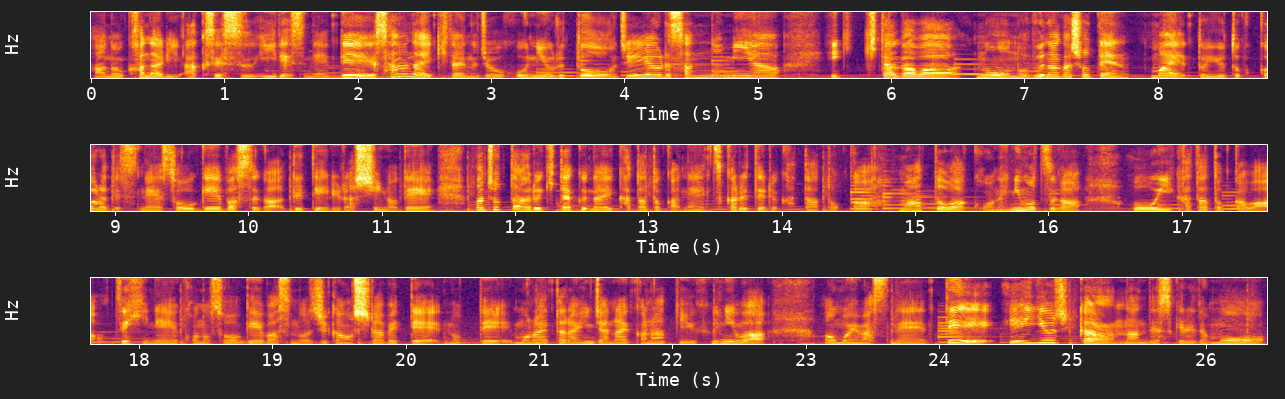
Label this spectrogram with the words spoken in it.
あのかなりアクセスいいですね。でサウナ行きたいの情報によると JR 三宮駅北側の信長書店前というところからですね送迎バスが出ているらしいので、まあ、ちょっと歩きたくない方とかね疲れてる方とか、まあ、あとはこうね荷物が多い方とかは是非ねこの送迎バスの時間を調べて乗ってもらえたらいいんじゃないかなというふうには思いますね。で営業時間なんですけれども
